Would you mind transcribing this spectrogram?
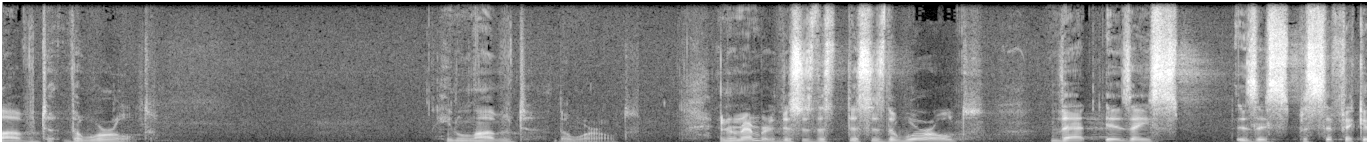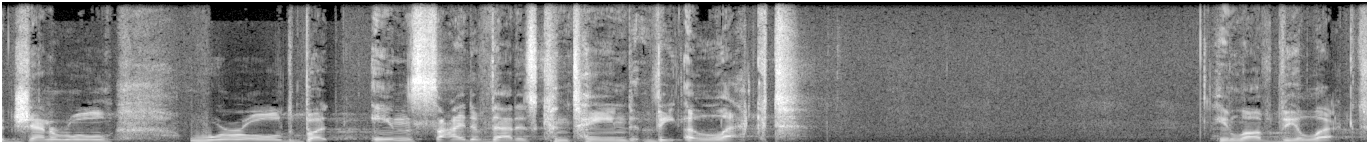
Loved the world. He loved the world. And remember, this is the, this is the world that is a, is a specific, a general world, but inside of that is contained the elect. He loved the elect.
